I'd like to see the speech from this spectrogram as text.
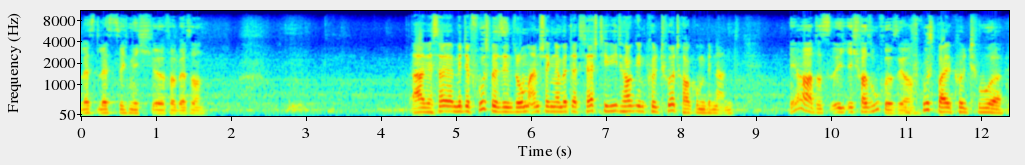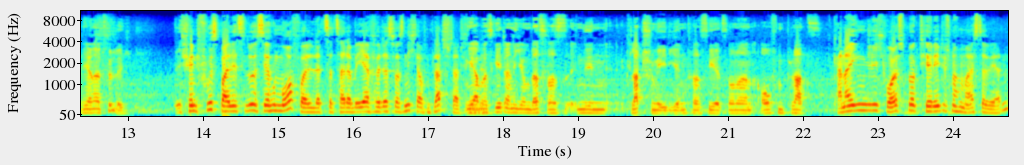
Lässt, lässt sich nicht äh, verbessern. Ah, wir sollen ja mit dem Fußballsyndrom anstecken, dann wird der Trash-TV-Talk in Kulturtalk umbenannt. Ja, das, ich, ich versuche es ja. Fußballkultur. Ja, natürlich. Ich finde Fußball ist nur sehr humorvoll in letzter Zeit, aber eher für das, was nicht auf dem Platz stattfindet. Ja, aber es geht ja nicht um das, was in den Klatschmedien passiert, sondern auf dem Platz. Kann eigentlich Wolfsburg theoretisch noch Meister werden?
